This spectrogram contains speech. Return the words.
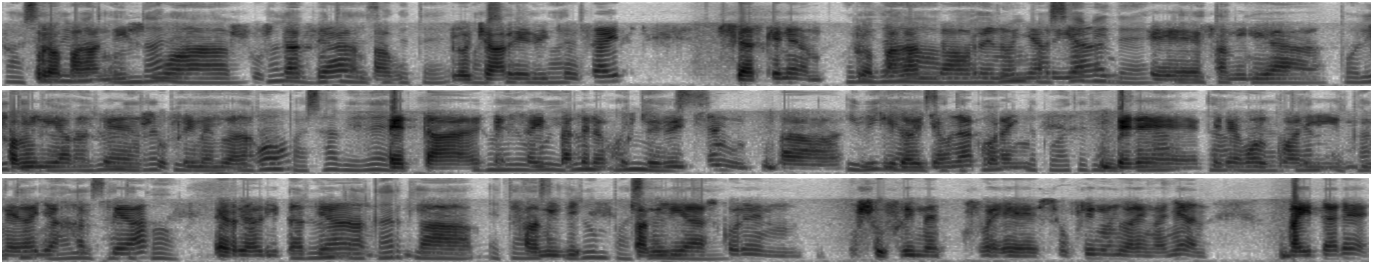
propagandismoa sustatzea, ba, baserri iruditzen zait, ze azkenean propaganda ba, horren oinarrian pasabide eh, familia, familia baten sufrimendua dago, Irun pasabide, eta ez zait bat ere Irun justu iruditzen, ba, Irido jaunak orain bere, bere golkoari medaia jartzea, errealitatea, ba, familia askoren sufrimen, eh, sufrimenduaren gainean. Baita ere,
